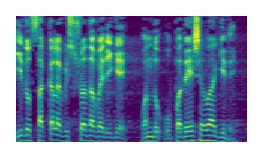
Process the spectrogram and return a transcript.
ಇದು ಸಕಲ ವಿಶ್ವದವರಿಗೆ ಒಂದು ಉಪದೇಶವಾಗಿದೆ.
